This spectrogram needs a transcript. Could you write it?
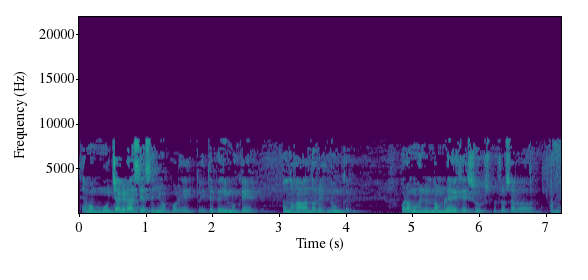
Te damos muchas gracias, Señor, por esto y te pedimos que no nos abandones nunca. Oramos en el nombre de Jesús, nuestro Salvador. Amén.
